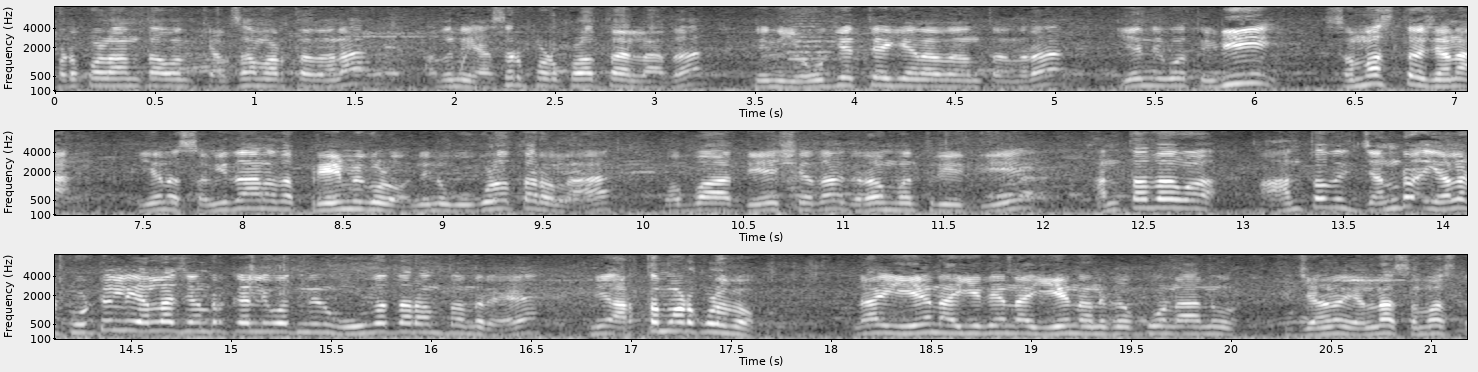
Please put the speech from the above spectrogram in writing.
ಪಡ್ಕೊಳ್ಳೋಂಥ ಒಂದು ಕೆಲಸ ಮಾಡ್ತಾ ಇದ್ದಾನೆ ಅದನ್ನು ಹೆಸರು ಪಡ್ಕೊಳ್ತಾ ಇಲ್ಲ ಅದ, ನಿನ್ನ ಯೋಗ್ಯತೆಗೆ ಏನದ ಅಂತಂದ್ರೆ, ಏನು ಇವತ್ತು ಇಡೀ ಸಮಸ್ತ ಜನ, ಏನು ಸಂವಿಧಾನದ ಪ್ರೇಮಿಗಳು, ನಿನ್ನ ಉಗುಳತಾರಲ್ಲ, ಒಬ್ಬ ದೇಶದ ಗೃಹ ಮಂತ್ರಿ ಇದ್ದಿ ಅಂಥದ ಅಂಥದ್ದು ಜನರ, ಎಲ್ಲ ಟೋಟಲಿ ಎಲ್ಲ ಜನರ ಕೈಲಿ ಇವತ್ತು ನೀನು ಉಗುಳತಾರ ಅಂತಂದರೆ, ನೀ ಅರ್ಥ ಮಾಡ್ಕೊಳ್ಬೇಕು. ನಾ ಏನಾಗಿದೆ, ನಾ ಏನು ಅನ್ನಬೇಕು ನಾನು ಜನ, ಎಲ್ಲ ಸಮಸ್ತ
